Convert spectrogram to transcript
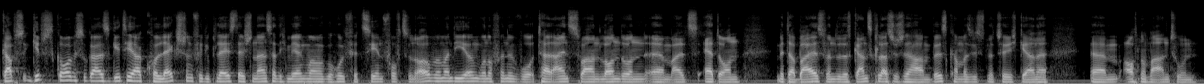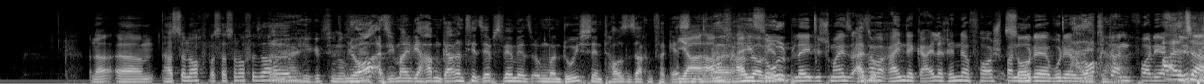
gab's gibt's glaube ich sogar als GTA Collection für die PlayStation 1 hatte ich mir irgendwann mal geholt für 10, 15 Euro, wenn man die irgendwo noch findet, wo Teil 1, 2 und London ähm, als Add-on mit dabei ist. Wenn du das ganz klassische haben willst, kann man sich natürlich gerne ähm, auch nochmal antun. Na, ähm, hast du noch, was hast du noch für Sachen? Ja, hier gibt's ja noch Ja, also ich meine, wir haben garantiert, selbst wenn wir jetzt irgendwann durch sind, tausend Sachen vergessen. Ja, haben- Äh, haben- Ey, Soulblade, ich schmeiße einfach Also- mal rein, der geile Rendervorspann, Soul- wo der, wo der Rock Alter. dann vor der Alter. Klippe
